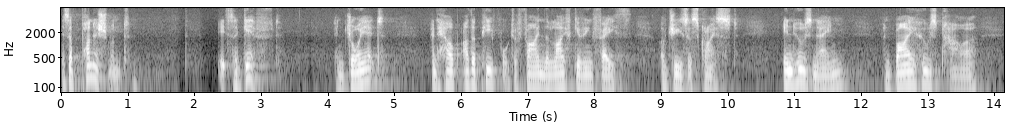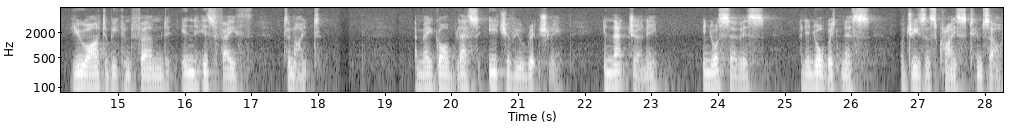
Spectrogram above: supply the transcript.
is a punishment. It's a gift. Enjoy it and help other people to find the life giving faith of Jesus Christ, in whose name and by whose power you are to be confirmed in his faith tonight. And may God bless each of you richly in that journey, in your service, and in your witness of Jesus Christ himself.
